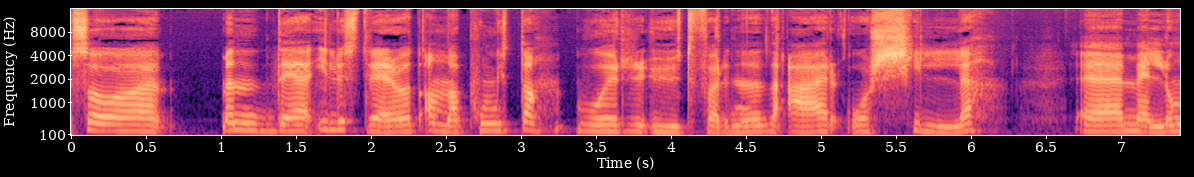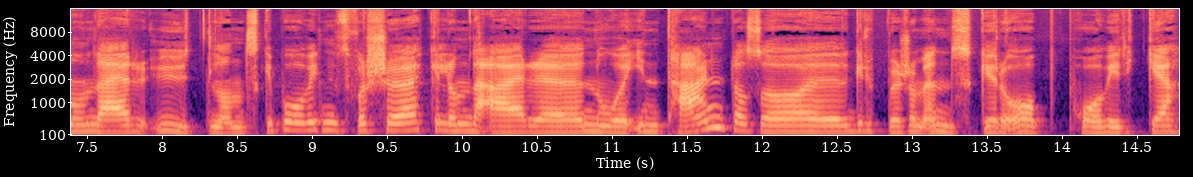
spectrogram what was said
så Men det illustrerer jo et annet punkt, da, hvor utfordrende det er å skille mellom om det er utenlandske påvirkningsforsøk, eller om det er eh, noe internt, altså eh, grupper som ønsker å påvirke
